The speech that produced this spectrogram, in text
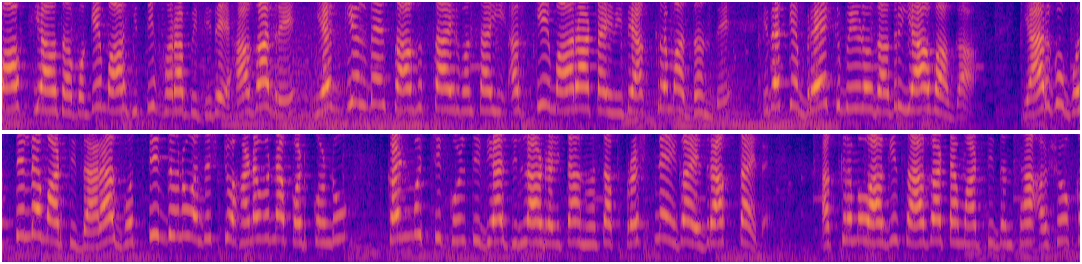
ಮಾಫಿಯಾದ ಬಗ್ಗೆ ಮಾಹಿತಿ ಹೊರಬಿದ್ದಿದೆ. ಹಾಗಾದ್ರೆ ಎಗ್ಗಿಲ್ದೆ ಸಾಗಿಸ್ತಾ ಇರುವಂತಹ ಈ ಅಕ್ಕಿ ಮಾರಾಟ ಏನಿದೆ? ಅಕ್ರಮ ದಂಧೆ. ಇದಕ್ಕೆ ಬ್ರೇಕ್ ಬೀಳೋದಾದ್ರೂ ಯಾವಾಗ? ಯಾರಿಗೂ ಗೊತ್ತಿಲ್ಲದೆ ಮಾಡ್ತಿದ್ದಾರಾ? ಗೊತ್ತಿದ್ದೂ ಒಂದಿಷ್ಟು ಹಣವನ್ನ ಪಡ್ಕೊಂಡು ಕಣ್ಮುಚ್ಚಿ ಕುಳಿತಿದ್ಯಾ ಜಿಲ್ಲಾಡಳಿತ ಅನ್ನುವಂತ ಪ್ರಶ್ನೆ ಈಗ ಎದುರಾಗ್ತಾ ಇದೆ. ಅಕ್ರಮವಾಗಿ ಸಾಗಾಟ ಮಾಡ್ತಿದ್ದಂತಹ ಅಶೋಕ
